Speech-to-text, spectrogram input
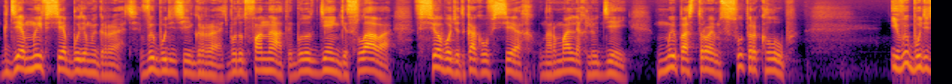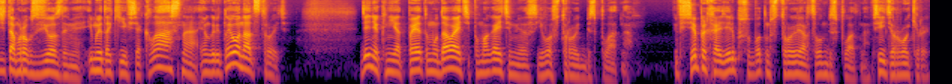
где мы все будем играть. Вы будете играть, будут фанаты, будут деньги, слава. Все будет как у всех, у нормальных людей. Мы построим супер-клуб. И вы будете там рок-звездами. И мы такие все, классно. И он говорит, ну его надо строить. Денег нет, поэтому давайте, помогайте мне его строить бесплатно. Все приходили по субботам, строили арт-салон бесплатно. Все эти рокеры.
